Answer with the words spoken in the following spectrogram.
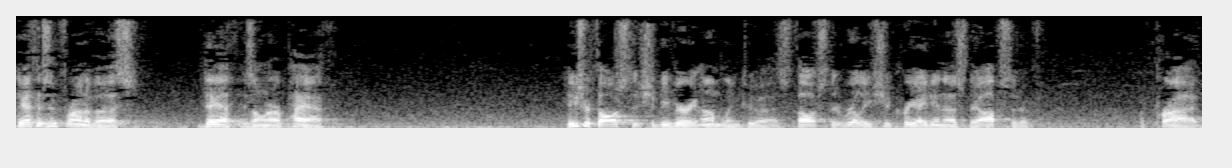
Death is in front of us, death is on our path. These are thoughts that should be very humbling to us, thoughts that really should create in us the opposite of, of pride.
